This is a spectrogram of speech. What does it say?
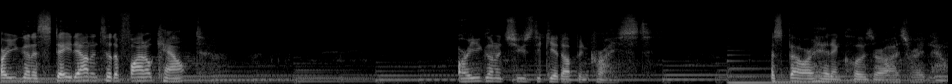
Are you going to stay down until the final count? Are you going to choose to get up in Christ? Let's bow our head and close our eyes right now.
